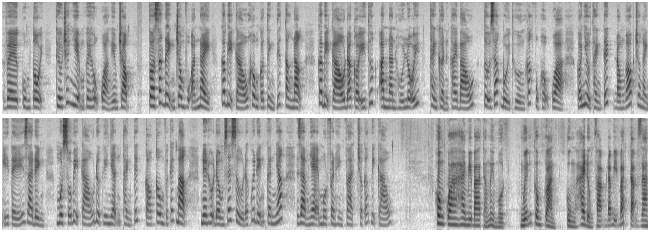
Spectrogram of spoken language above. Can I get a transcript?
về cùng tội thiếu trách nhiệm gây hậu quả nghiêm trọng. Tòa xác định trong vụ án này, các bị cáo không có tình tiết tăng nặng, các bị cáo đã có ý thức ăn năn hối lỗi, thành khẩn khai báo, tự giác bồi thường khắc phục hậu quả, có nhiều thành tích đóng góp cho ngành y tế, gia đình. Một số bị cáo được ghi nhận thành tích có công với cách mạng, nên hội đồng xét xử đã quyết định cân nhắc giảm nhẹ một phần hình phạt cho các bị cáo. Hôm qua 23 tháng 11, Nguyễn Công Toàn cùng hai đồng phạm đã bị bắt tạm giam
